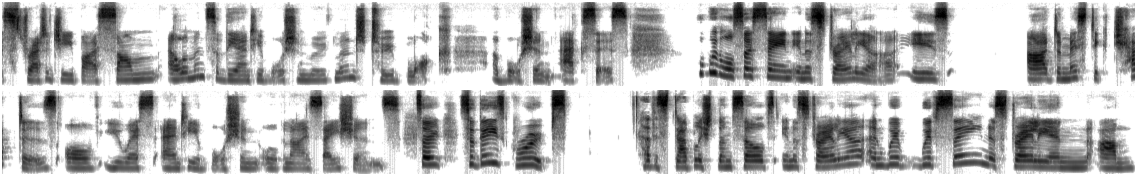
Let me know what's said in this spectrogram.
strategy by some elements of the anti abortion movement to block abortion access. What we've also seen in Australia is are domestic chapters of US anti abortion organisations. So, so these groups have established themselves in Australia, and we've, we've seen Australian. Um,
